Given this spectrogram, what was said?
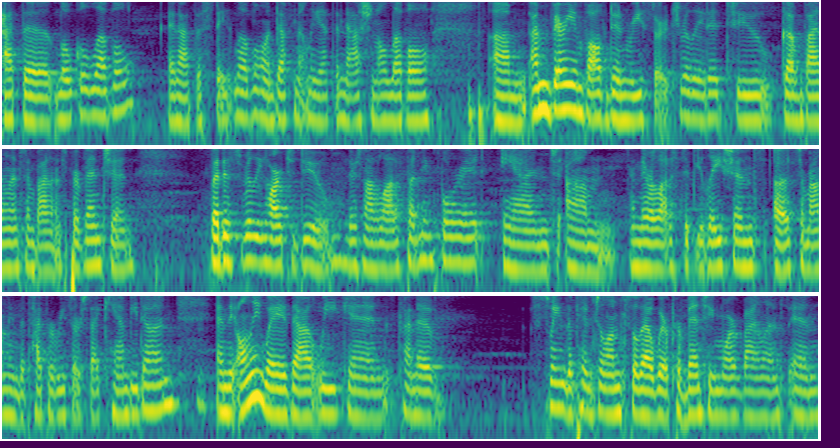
at the local level and at the state level and definitely at the national level. Um, I'm very involved in research related to gun violence and violence prevention, but it's really hard to do. There's not a lot of funding for it, and um, and there are a lot of stipulations uh, surrounding the type of research that can be done. And the only way that we can kind of swing the pendulum so that we're preventing more violence and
